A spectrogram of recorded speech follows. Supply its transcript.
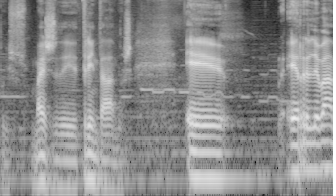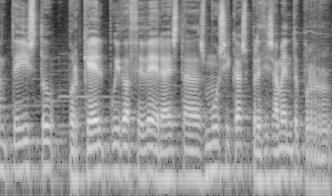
pois, máis de 30 anos. E é relevante isto porque el puido acceder a estas músicas precisamente por,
